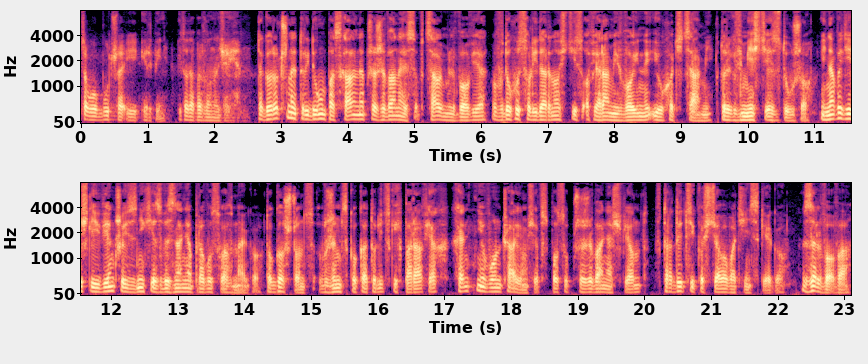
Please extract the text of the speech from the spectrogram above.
całą Buczę i Irpiń. I to da pewną nadzieję. Tegoroczne Triduum Paschalne przeżywane jest w całym Lwowie w duchu solidarności z ofiarami wojny i uchodźcami, których w mieście jest dużo. I nawet jeśli większość z nich jest wyznania prawosławnego, to goszcząc w rzymskokatolickich parafiach chętnie włączają się w sposób przeżywania świąt w tradycji Kościoła łacińskiego. Z Lwowa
